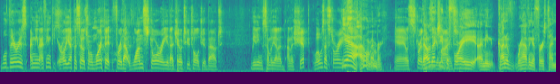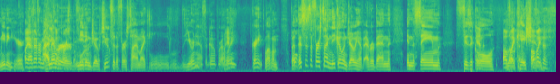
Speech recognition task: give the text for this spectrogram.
Well, there is. I mean, I think the early episodes were worth it for that one story that Joe Two told you about meeting somebody on a, on a ship. What was that story? Yeah, I don't remember. Yeah, it was a story That was actually before I. I mean, kind of. We're having a first time meeting here. Oh, yeah, I've never met I Nico in remember meeting Joe Took for the first time, like l- a year and a half ago, probably. Maybe. Great, love him. But Well- this is the first time Nico and Joey have ever been in the same physical of location. Like the, of like the,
